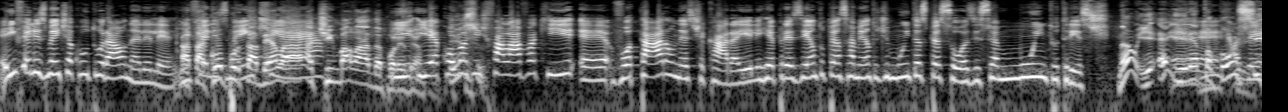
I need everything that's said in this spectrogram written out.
infelizmente é cultural, né, Lelê? Atacou por tabela é- a timbalada, por e, exemplo. E é como a Isso. gente falava aqui, é, votaram neste cara. Ele representa o pensamento de muitas pessoas. Isso é muito triste. Não, e, é, ele, É, atacou um, ele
